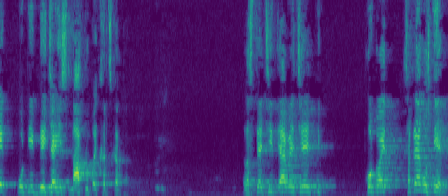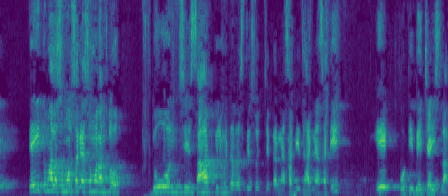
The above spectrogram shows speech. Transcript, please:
एक कोटी बेचाळीस लाख रुपये खर्च करतात. रस्त्याची त्यावेळेचे फोटो आहेत सगळ्या गोष्टी आहेत. तेही तुम्हाला समोर सगळ्यासमोर आणतो. दोनशे साठ किलोमीटर रस्ते स्वच्छ करण्यासाठी झाडण्यासाठी एक कोटी बेचाळीस लाख.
